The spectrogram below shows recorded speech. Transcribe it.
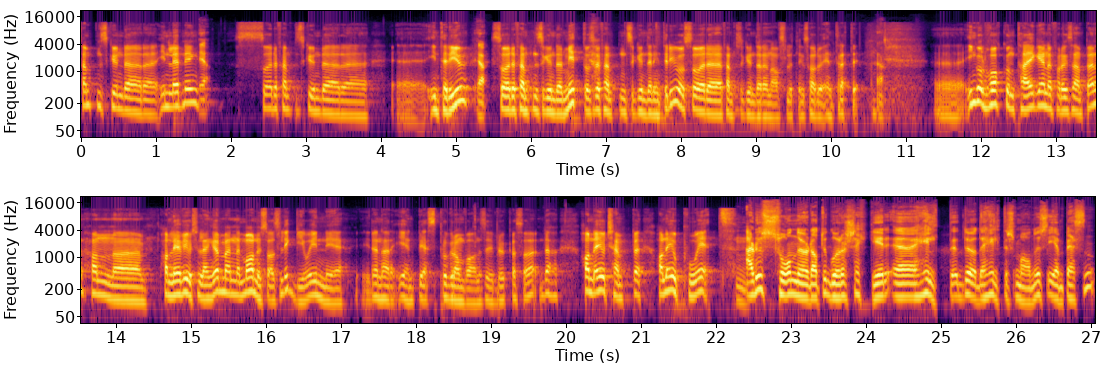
15 sekunder eh, innledning, så er det 15 sekunder eh, intervju. Så er det 15 sekunder midt, og så er det 15 sekunder intervju, og så er det 15 sekunder en avslutning. Så har du 1,30. Eh, Ingolf Håkon Teigene, eksempel, han, uh, han lever jo ikke lenger, men manuset hans ligger jo inn i, i den her ENPS-programvaren som vi bruker. Så det, han er jo kjempe Han er jo poet. Er du så nerd at du går og sjekker uh, helte, døde helters manus i MPS-en?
